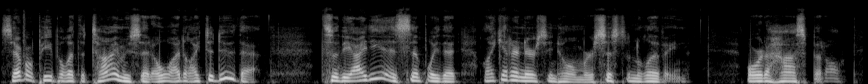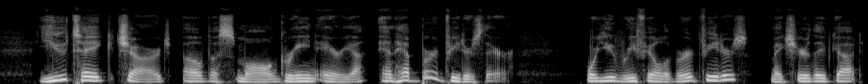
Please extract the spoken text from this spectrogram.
several people at the time who said, Oh, I'd like to do that. So, the idea is simply that, like at a nursing home or assisted living or at a hospital, you take charge of a small green area and have bird feeders there, or you refill the bird feeders, make sure they've got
